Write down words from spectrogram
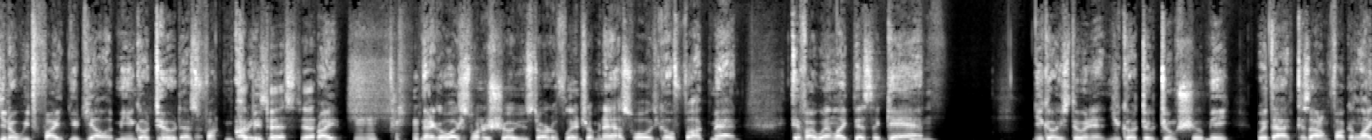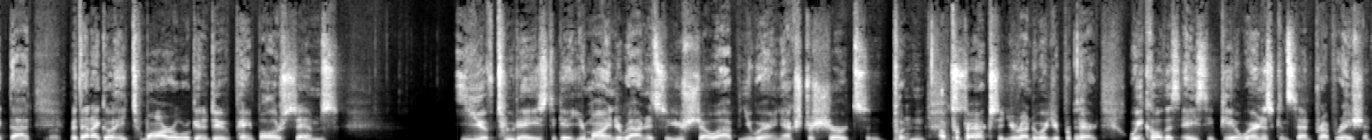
you know, we'd fight. You'd yell at me and go, dude, that's fucking crazy. I'd be pissed. Yeah. Right. Mhm. and then I go, well, I just wanted to show you, startle flinch. I'm an asshole. You go, fuck, man. If I went like this again, you go, he's doing it. And you go, dude, don't shoot me with that because I don't fucking like that. Right. But then I go, hey, tomorrow we're going to do paintball or Sims. You have two days to get your mind around it. So you show up and you're wearing extra shirts and putting I'm prepared. socks in your underwear. You're prepared. We call this ACP, awareness, consent, preparation.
